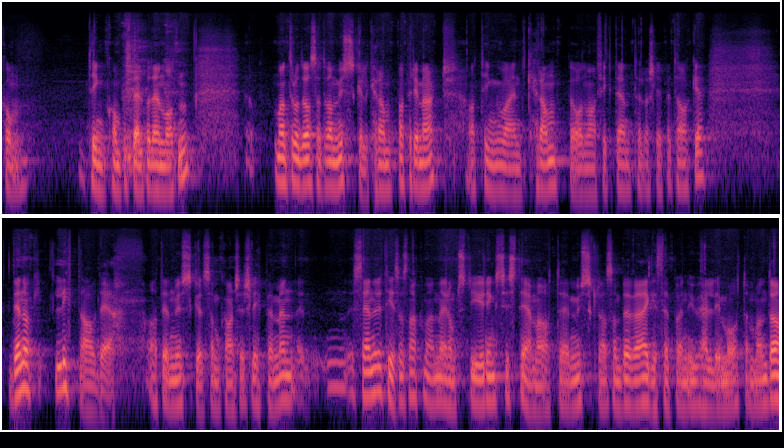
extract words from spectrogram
kom, ting kom på stell på den måten. Man trodde også at det var muskelkramper primært. At ting var en krampe, og man fikk den til å slippe taket. Det er nok litt av det. At det er en muskel som kanskje slipper. Men senere tid så snakker man mer om styringssystemet. At det er muskler som beveger seg på en uheldig måte. Om man da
